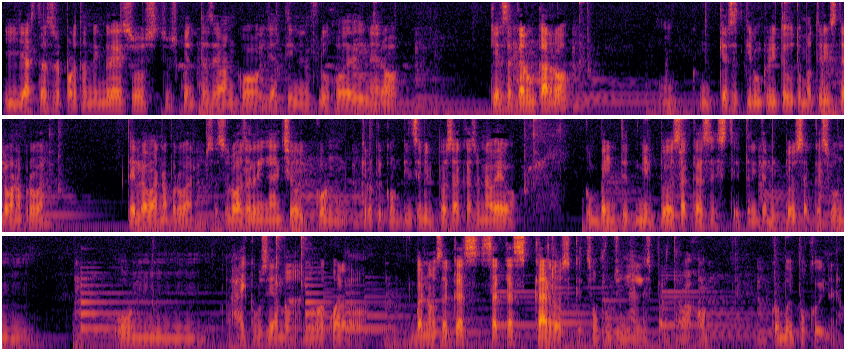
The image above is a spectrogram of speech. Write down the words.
y ya estás reportando ingresos, tus cuentas de banco ya tienen flujo de dinero, ¿quieres sacar un carro? Quieres adquirir un crédito automotriz, te lo van a probar. Te lo van a probar. O sea, solo vas al enganche hoy con, creo que con 15 mil pesos sacas un Aveo. Con 20 mil pesos sacas, este, 30 mil pesos sacas un, un, ay, ¿cómo se llama? No me acuerdo. Bueno, sacas, sacas carros que son funcionales para trabajo con muy poco dinero.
